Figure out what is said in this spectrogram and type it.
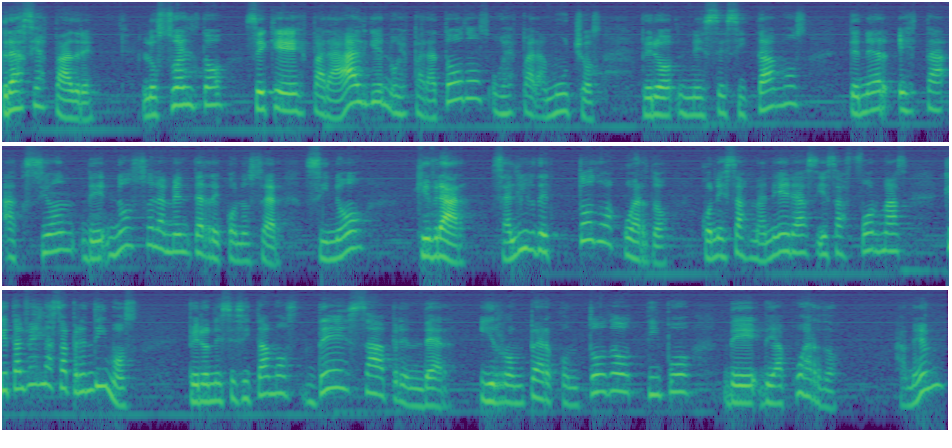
Gracias Padre, lo suelto, sé que es para alguien, o es para todos, o es para muchos, pero necesitamos tener esta acción de no solamente reconocer, sino quebrar, salir de todo acuerdo con esas maneras y esas formas que tal vez las aprendimos, pero necesitamos desaprender y romper con todo tipo de, de acuerdo. Amén.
